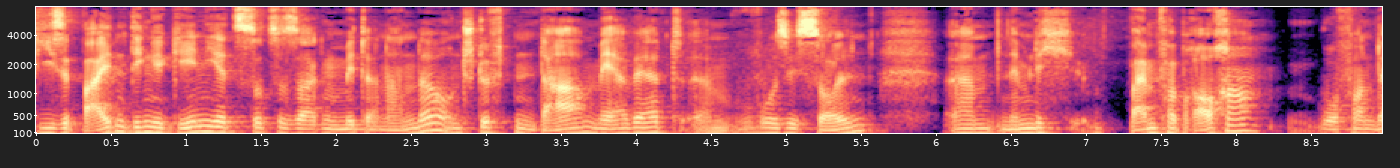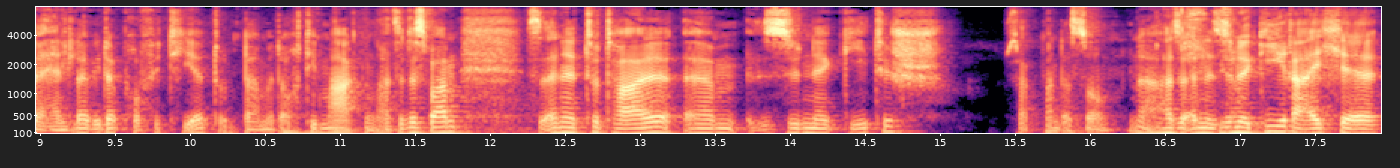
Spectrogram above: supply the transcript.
diese beiden Dinge gehen jetzt sozusagen miteinander und stiften da Mehrwert, ähm, wo sie sollen, ähm, nämlich beim Verbraucher, wovon der Händler wieder profitiert und damit auch die Marken. Also das war das ist eine total ähm, synergetisch sagt man das so? Na, also eine synergiereiche,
